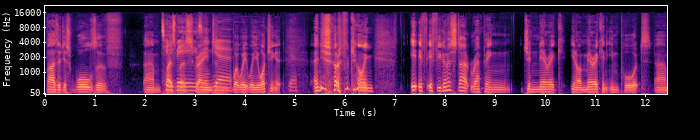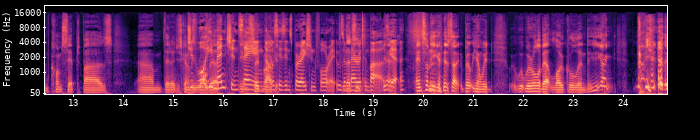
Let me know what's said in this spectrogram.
bars are just walls of um, plasma TVs and- screens yeah. and where, where, where you're watching it Yeah. and you're sort of going if if you're going to start wrapping generic, you know, American import um, concept bars um, that are just going to be is what he mentioned, saying that was his inspiration for it. It was That's it. American bars, yeah. And suddenly you're going to start, but you know, we're we're all about local, and you're going. You know,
